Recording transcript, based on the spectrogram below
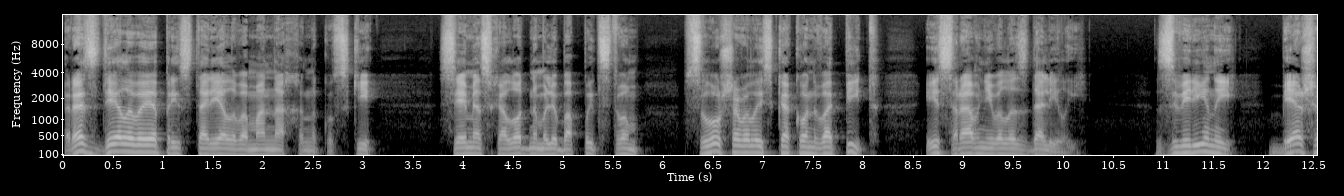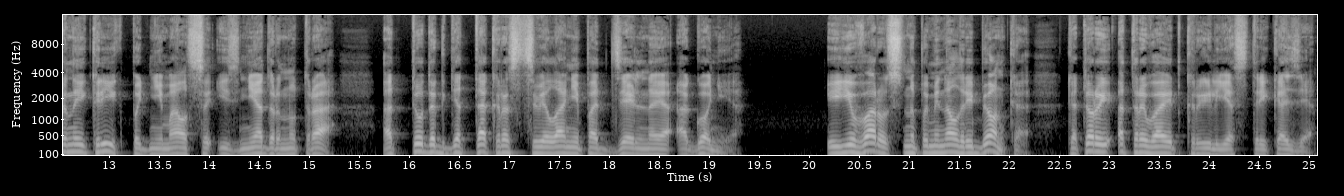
Разделывая престарелого монаха на куски, семя с холодным любопытством вслушивалось, как он вопит, и сравнивала с Далилой. Звериный, бешеный крик поднимался из недр нутра, оттуда, где так расцвела неподдельная агония. И Еварус напоминал ребенка, который отрывает крылья стрекозе.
